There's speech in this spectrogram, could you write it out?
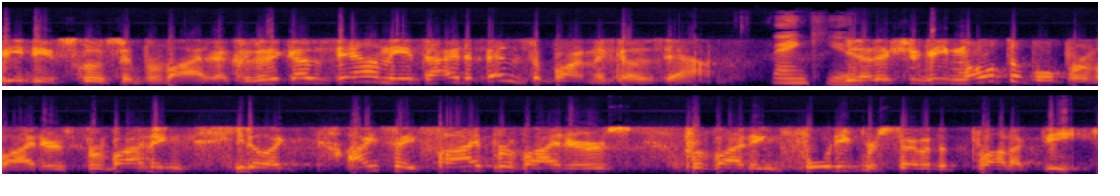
be the exclusive provider because if it goes down, the entire Defense Department goes down. Thank you. You know, there should be multiple providers providing, you know, like I say five providers providing 40% of the product each,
